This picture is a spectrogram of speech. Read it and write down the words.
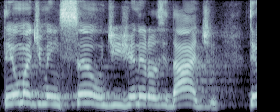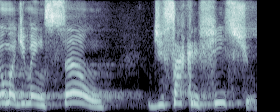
tem uma dimensão de generosidade, tem uma dimensão de sacrifício.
